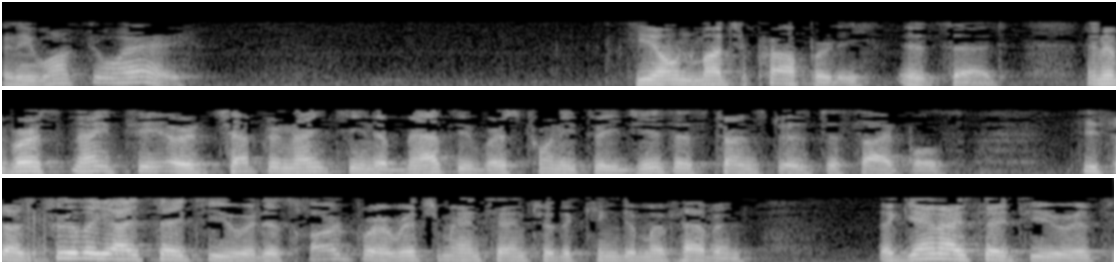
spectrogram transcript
and he walked away. He owned much property, it said. And in verse 19, or chapter 19 of Matthew, verse 23, Jesus turns to his disciples. He says, Truly I say to you, it is hard for a rich man to enter the kingdom of heaven. Again I say to you, it's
